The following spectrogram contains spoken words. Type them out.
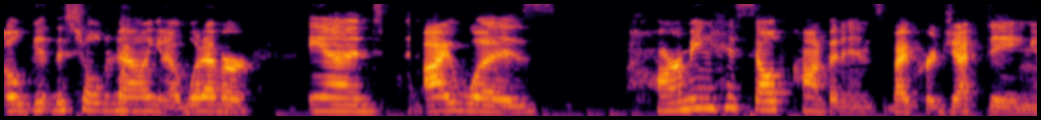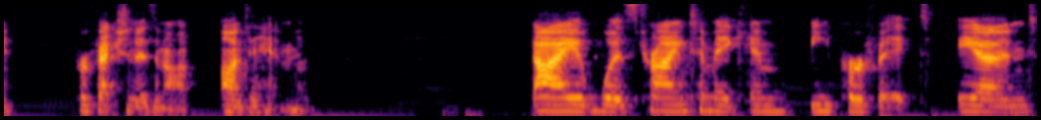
oh, get this shoulder down, you know, whatever. And I was harming his self confidence by projecting perfectionism on, onto him. I was trying to make him be perfect. And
